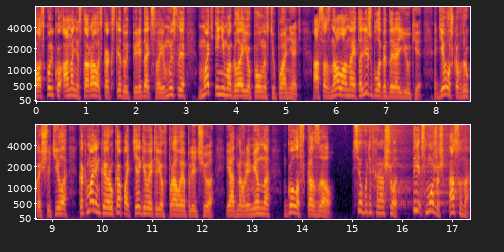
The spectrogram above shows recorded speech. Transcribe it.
Поскольку она не старалась как следует передать свои мысли, мать и не могла ее полностью понять. Осознала она это лишь благодаря Юке. Девушка вдруг ощутила, как маленькая рука подтягивает ее в правое плечо, и одновременно голос сказал «Все будет хорошо, ты сможешь, Асуна».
